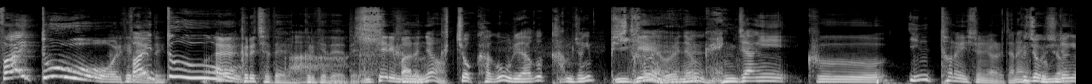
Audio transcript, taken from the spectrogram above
Fai tu 이렇게 돼. Fai tu. 예, 그렇게 돼요. 그렇게 돼야 돼. 이태리 말은요. 그쪽하고 우리하고 감정이 이게 비슷하네. 왜냐면 굉장히 그 intonation이라고 그러잖아요. 그죠, 그죠. 음정이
